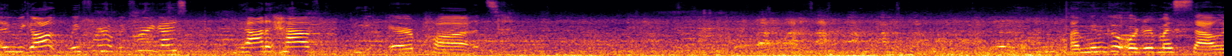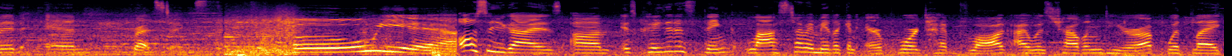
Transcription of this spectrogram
and we got, wait for it, wait for it guys, we gotta have the AirPods. I'm gonna go order my salad and breadsticks. Oh yeah. Also you guys, um, it's crazy to think last time I made like an airport type vlog, I was traveling to Europe with like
